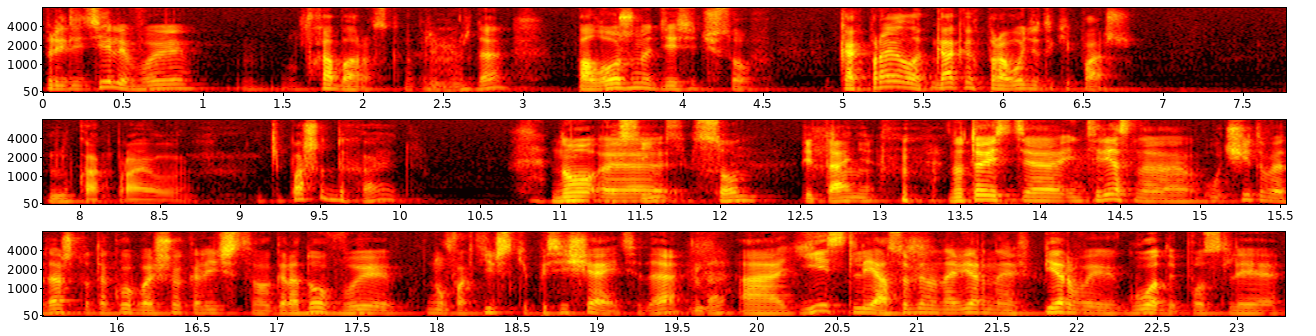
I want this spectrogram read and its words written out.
прилетели вы в Хабаровск, например, угу. да? Положено 10 часов. Как правило, как их проводит экипаж? Ну, как правило, экипаж отдыхает. Но э, сон питание. Ну, то есть, э, интересно, учитывая, да, что такое большое количество городов вы, ну, фактически посещаете, да? Да. А есть ли, особенно, наверное, в первые годы после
